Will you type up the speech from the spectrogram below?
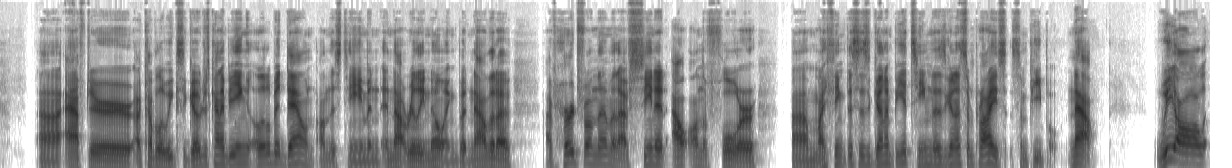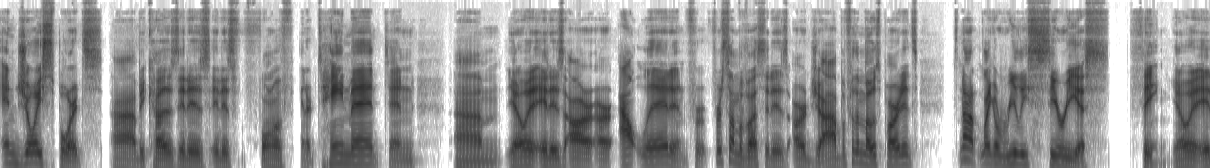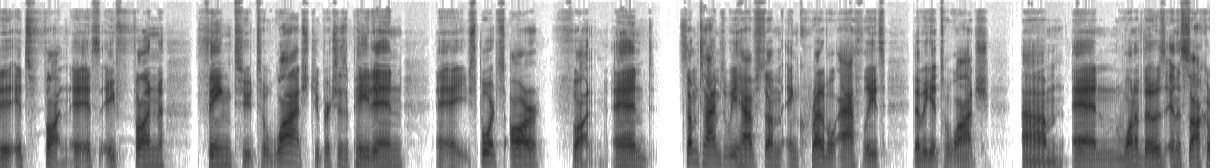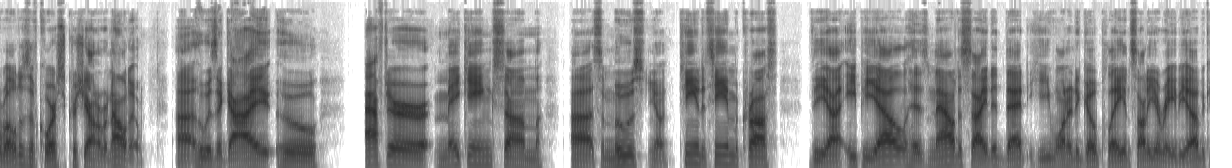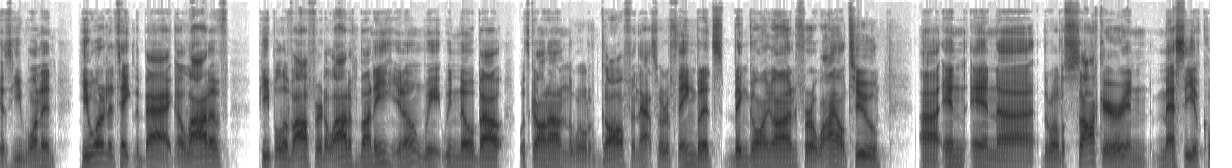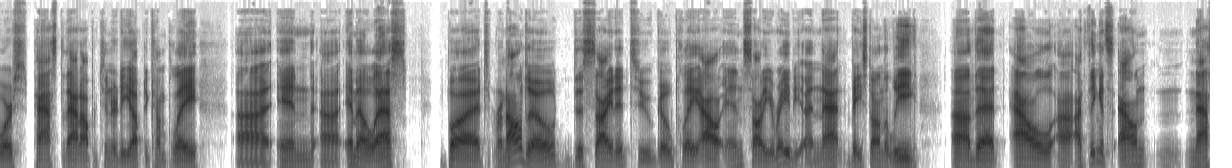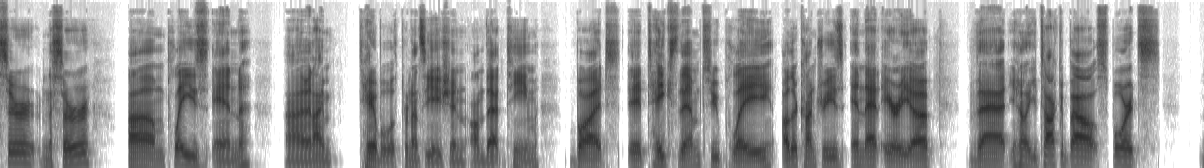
Uh, after a couple of weeks ago, just kind of being a little bit down on this team and, and not really knowing. But now that I've I've heard from them and I've seen it out on the floor, um, I think this is going to be a team that is going to surprise some people. Now, we all enjoy sports uh, because it is it is form of entertainment and um, you know it, it is our, our outlet and for, for some of us it is our job but for the most part it's it's not like a really serious thing. You know it, it it's fun. It, it's a fun thing to to watch to participate in. Uh, sports are fun. And sometimes we have some incredible athletes that we get to watch um, and one of those in the soccer world is, of course, Cristiano Ronaldo, uh, who is a guy who, after making some uh, some moves, you know, team to team across the uh, EPL, has now decided that he wanted to go play in Saudi Arabia because he wanted he wanted to take the bag. A lot of people have offered a lot of money. You know, we we know about what's going on in the world of golf and that sort of thing, but it's been going on for a while too uh, in in uh, the world of soccer, and Messi, of course, passed that opportunity up to come play uh, in uh, MLS. But Ronaldo decided to go play out in Saudi Arabia, and that based on the league uh, that Al, uh, I think it's Al Nassr Nassr um, plays in, and I'm terrible with pronunciation on that team but it takes them to play other countries in that area that, you know, you talk about sports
